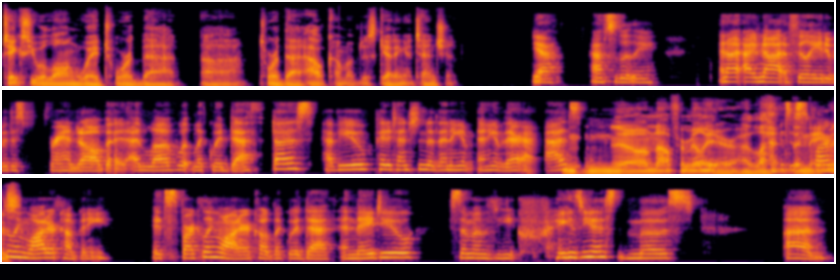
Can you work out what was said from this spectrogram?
takes you a long way toward that, uh, toward that outcome of just getting attention. Yeah, absolutely. And I, I'm not affiliated with this brand at all, but I love what Liquid Death does. Have you paid attention to any of any of their ads? No, I'm not familiar. I like it's the a sparkling is... water company. It's sparkling water called Liquid Death, and they do some of the craziest, most um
